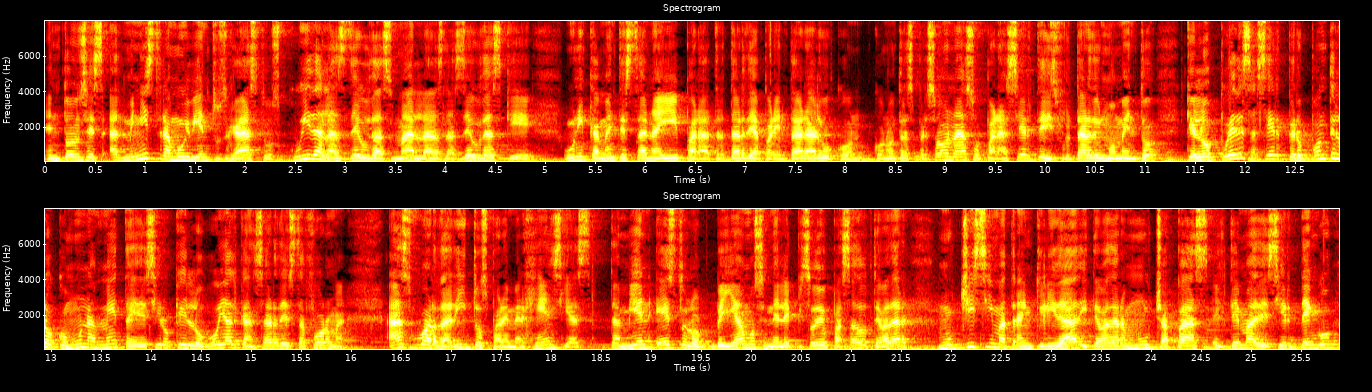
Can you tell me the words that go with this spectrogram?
Entonces, administra muy bien tus gastos, cuida las deudas malas, las deudas que únicamente están ahí para tratar de aparentar algo con, con otras personas o para hacerte disfrutar de un momento, que lo puedes hacer, pero póntelo como una meta y decir, ok, lo voy a alcanzar de esta forma. Haz guardaditos para emergencias. También esto lo veíamos en el episodio pasado, te va a dar tranquilidad y te va a dar mucha paz. El tema de decir, tengo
